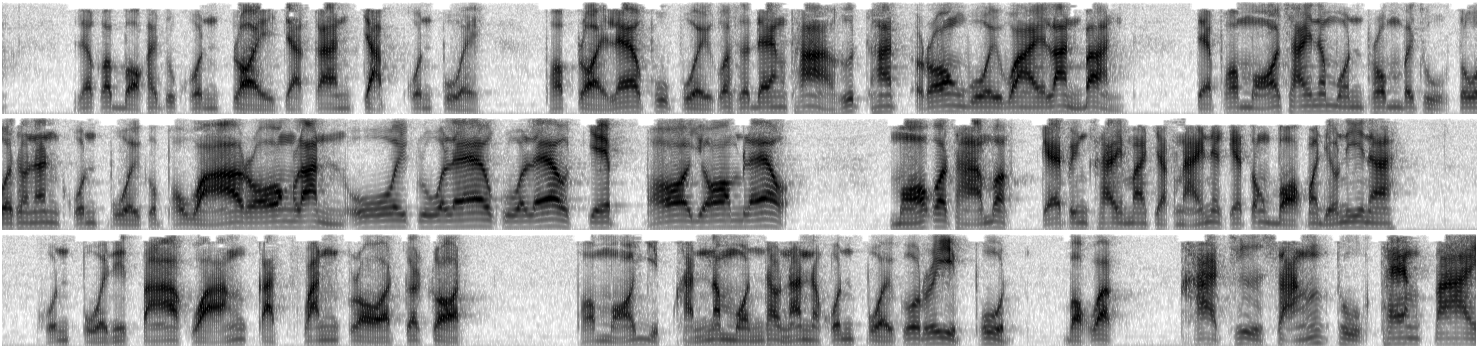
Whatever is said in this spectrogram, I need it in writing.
แล้วก็บอกให้ทุกคนปล่อยจากการจับคนป่วย พอปล่อยแล้วผู้ป่วยก็แสดงท่าฮึดฮัด ร้องโวยวายลั่นบ้าน แต่พอหมอใช้น้ำมนต์พรมไปถูกตัวเท่านั้นคนป่วยก็ผวาร้องลั่น โอ้ยกลัวแล้วกลัวแล้ว เจ็บพอยอมแล้ว หมอก็ถามว่าแกเป็นใครมาจากไหนเนี่ยแกต้องบอกมาเดี๋ยวนี้นะ คนป่วยในตาขวางกัดฟันกรอดกระกรอด พอหมอหยิบขันน้ำมนต์เท่านั้นนะคนป่วยก็รีบพูด บอกว่าข้าชื่อสังถูกแทงตาย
